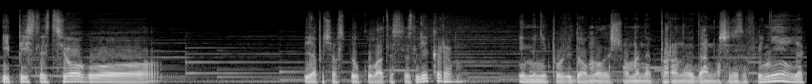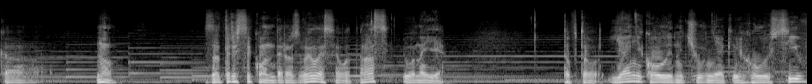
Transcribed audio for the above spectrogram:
І після цього я почав спілкуватися з лікарем, і мені повідомили, що в мене параноїдальна шизофренія, яка ну, за три секунди розвилася, от раз, і вона є. Тобто я ніколи не чув ніяких голосів,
